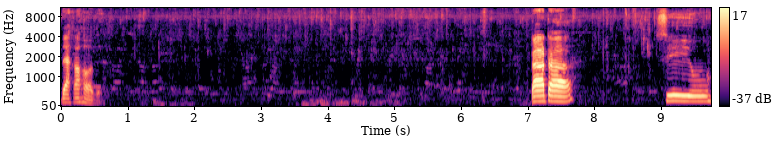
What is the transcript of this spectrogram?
দেখা হবে। টাটা। সি ইউ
